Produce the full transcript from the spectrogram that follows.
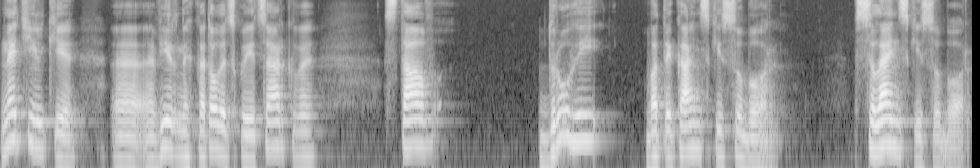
не тільки вірних католицької церкви, став Другий Ватиканський собор, Вселенський собор,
